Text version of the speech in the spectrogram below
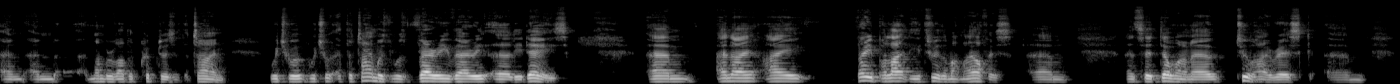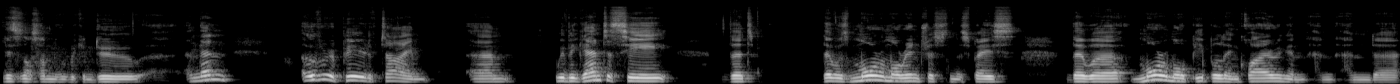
and and a number of other cryptos at the time, which were which were at the time was was very very early days, um, and I I very politely threw them at my office um, and said, "Don't want to know, too high risk. Um, this is not something we can do." Uh, and then over a period of time, um, we began to see that there was more and more interest in the space there were more and more people inquiring and and and uh,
